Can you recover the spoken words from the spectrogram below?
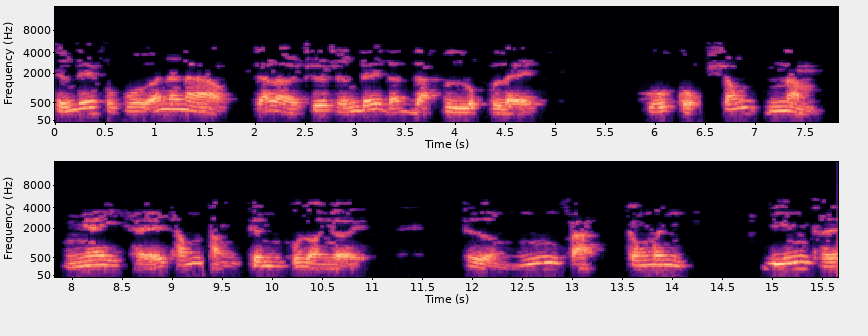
thượng đế phục vụ ở nơi nào? Trả lời thưa thượng đế đã đặt luật lệ của cuộc sống nằm ngay hệ thống thần kinh của loài người. Thường phạt công minh, biến thể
